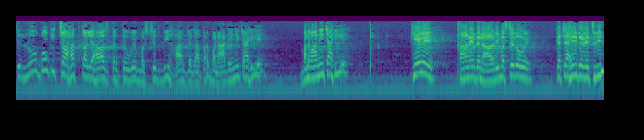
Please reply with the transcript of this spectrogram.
تو لوگوں کی چاہت کا لحاظ کرتے ہوئے مسجد بھی ہر جگہ پر بنا دینی چاہیے، بنوانی چاہیے۔ کیویں؟ تھانے دے نال بھی مسجد ہوئے کچہری دے وچ بھی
